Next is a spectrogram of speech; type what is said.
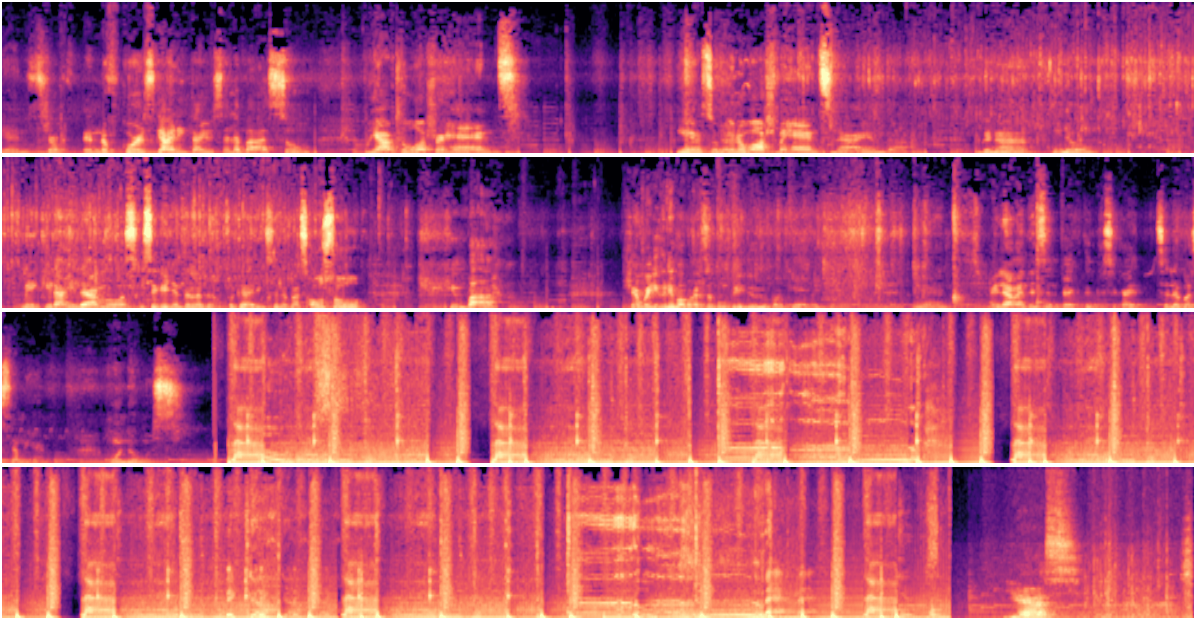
Ayan. So, and of course, galing tayo sa labas. So, we have to wash our hands. Yeah, so I'm gonna wash my hands na and uh, I'm gonna, you know, may kilahilamos kasi ganyan talaga pag galing sa labas. Also, yung paa. Siyempre, hindi ko napapakita sa buong video yung pag-gamit ko. Yan. So, kailangan disinfected kasi kahit sa labas lang yan, who knows. Big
